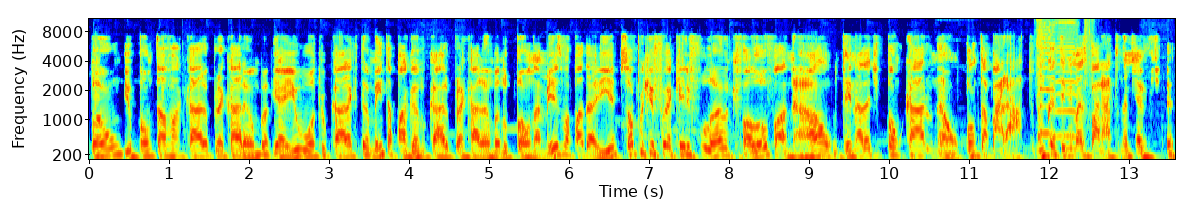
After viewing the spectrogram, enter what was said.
pão e o pão tava caro pra caramba. E aí o outro cara que também tá pagando caro pra caramba no pão na mesma padaria, só porque foi aquele fulano que falou, fala: Não, não tem nada de pão caro, não. Pão tá barato. Nunca teve mais barato na minha vida.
